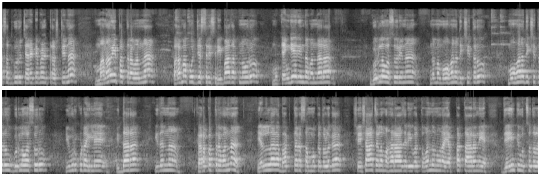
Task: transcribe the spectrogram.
ಸದ್ಗುರು ಚಾರಿಟೇಬಲ್ ಟ್ರಸ್ಟಿನ ಮನವಿ ಪತ್ರವನ್ನು ಪರಮ ಪೂಜ್ಯ ಶ್ರೀ ಶ್ರೀಪಾದಪ್ಪನವರು ಕೆಂಗೇರಿಯಿಂದ ಬಂದಾರ. ಗುರ್ಲವಸೂರಿನ ನಮ್ಮ ಮೋಹನ ದೀಕ್ಷಿತರು. ಮೋಹನ ದೀಕ್ಷಿತರು ಗುರ್ಲವಸೂರು, ಇವರು ಕೂಡ ಇಲ್ಲೇ ಇದ್ದಾರ. ಇದನ್ನು ಕರಪತ್ರವನ್ನು ಎಲ್ಲರ ಭಕ್ತರ ಸಮ್ಮುಖದೊಳಗ ಶೇಷಾಚಲ ಮಹಾರಾಜರು ಇವತ್ತು ಒಂದು ನೂರ ಎಪ್ಪತ್ತಾರನೇ ಜಯಂತಿ ಉತ್ಸವದ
